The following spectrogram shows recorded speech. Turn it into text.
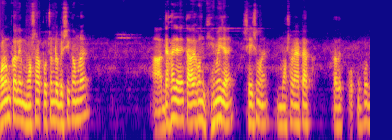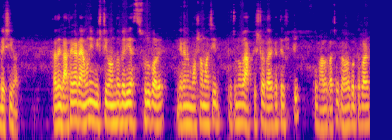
গরমকালে মশা প্রচণ্ড বেশি কামড়ায়, আর দেখা যায় তারা যখন ঘেমে যায়, সেই সময় মশার অ্যাটাক তাদের উপর বেশি হয়। তাদের গাতে গাতে এমনই মিষ্টি গন্ধ বেরিয়ে আসতে শুরু করে, যেখানে মশা মাছি প্রচণ্ডভাবে আকৃষ্ট তাদের ক্ষেত্রে খুব ভালো কাছে ব্যবহার করতে পারেন।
